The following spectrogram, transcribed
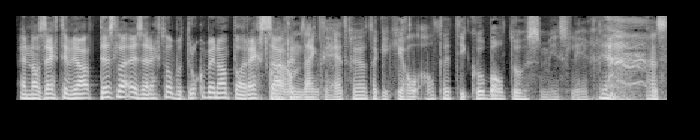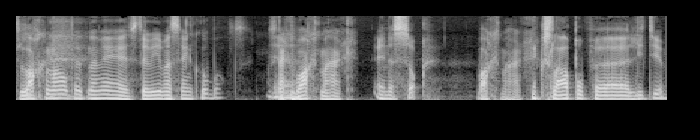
En dan zegt hij, ja, Tesla is er echt wel betrokken bij een aantal rechtszaken. Waarom denkt hij trouwens dat ik hier al altijd die kobaltdoos meesleer? Ja. En ze lachen altijd met mij, is er weer met zijn kobalt? Ik zeg, wacht maar. In een sok. Wacht maar. Ik slaap op uh, lithium.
